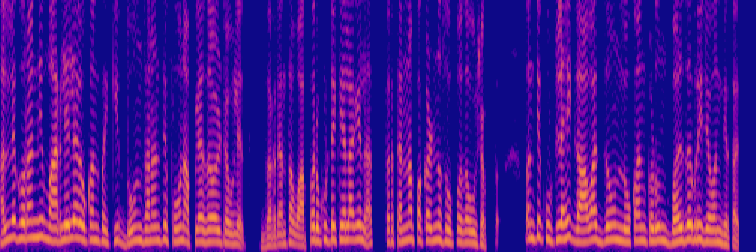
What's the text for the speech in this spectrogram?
हल्लेखोरांनी मारलेल्या लोकांपैकी दोन जणांचे फोन आपल्याजवळ ठेवलेत. जर त्यांचा वापर कुठे केला गेलाच तर त्यांना पकडणं सोपं जाऊ शकतं. पण ते कुठल्याही गावात जाऊन लोकांकडून बळजबरी जेवण घेतात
